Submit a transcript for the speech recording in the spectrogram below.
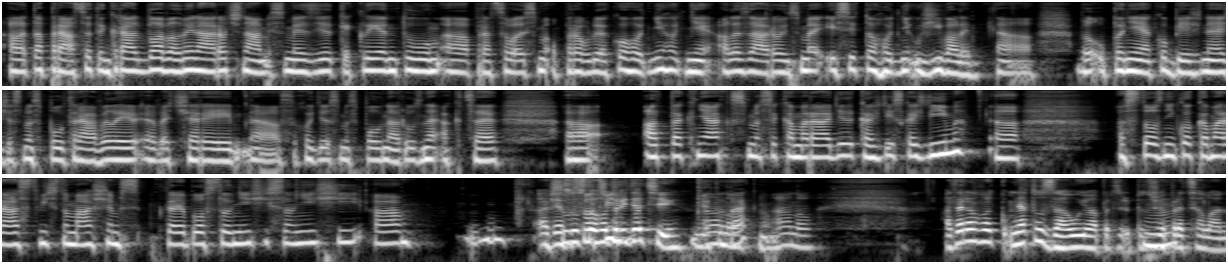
Ale ta práce tenkrát byla velmi náročná. My jsme jezdili ke klientům, a pracovali jsme opravdu jako hodně, hodně, ale zároveň jsme i si to hodně užívali. A bylo úplně jako běžné, že jsme spolu trávili večery, chodili jsme spolu na různé akce a, a tak nějak jsme se kamarádili každý s každým. A, z toho vzniklo kamarádství s Tomášem, které bylo silnější, silnější a a jsou z toho tři děti. Je to tak, no. Ano. A teraz mňa to zaujíma, pretože, pretože mm. predsa len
